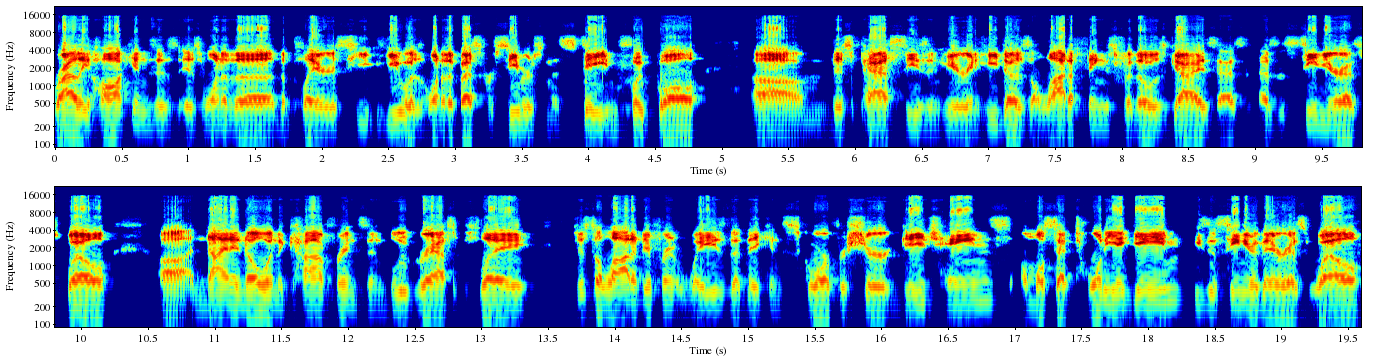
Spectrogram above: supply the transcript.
Riley Hawkins is, is one of the the players. He he was one of the best receivers in the state in football um, this past season here, and he does a lot of things for those guys as as a senior as well. Uh, nine and zero oh in the conference and bluegrass play. Just a lot of different ways that they can score for sure. Gage Haynes almost at 20 a game. He's a senior there as well.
